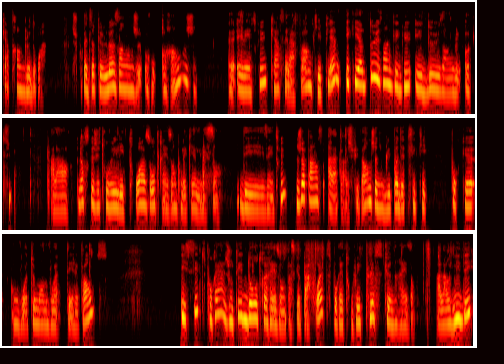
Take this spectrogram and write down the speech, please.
quatre angles droits. Je pourrais dire que le losange orange euh, est l'intrus car c'est la forme qui est pleine et qui a deux angles aigus et deux angles obtus. Alors, lorsque j'ai trouvé les trois autres raisons pour lesquelles ils sont des intrus, je passe à la page suivante. Je n'oublie pas de cliquer pour que tout le monde voit tes réponses. Ici, tu pourrais ajouter d'autres raisons? Parce que parfois, tu pourrais trouver plus qu'une raison. Alors, l'idée,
